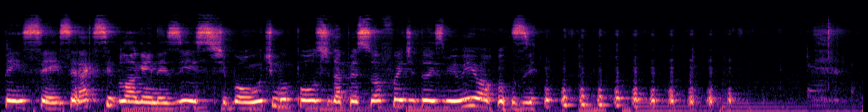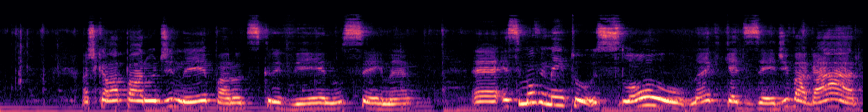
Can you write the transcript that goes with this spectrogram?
pensei, será que esse blog ainda existe? Bom, o último post da pessoa foi de 2011. Acho que ela parou de ler, parou de escrever, não sei, né? É, esse movimento slow, né, que quer dizer devagar,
